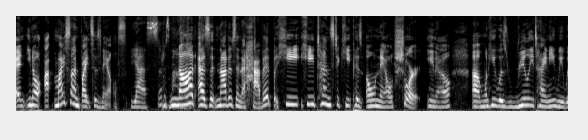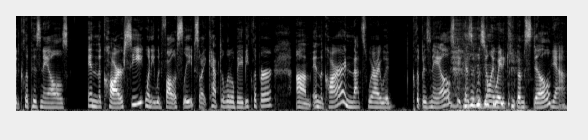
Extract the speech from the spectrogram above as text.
And you know, I, my son bites his nails. Yes, so does mine. Not as a, not as in a habit, but he he tends to keep his own nails short. You know, um, when he was really tiny, we would clip his nails in the car seat when he would fall asleep. So I kept a little baby clipper um, in the car, and that's where I would clip his nails because it was the only way to keep him still. Yeah.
